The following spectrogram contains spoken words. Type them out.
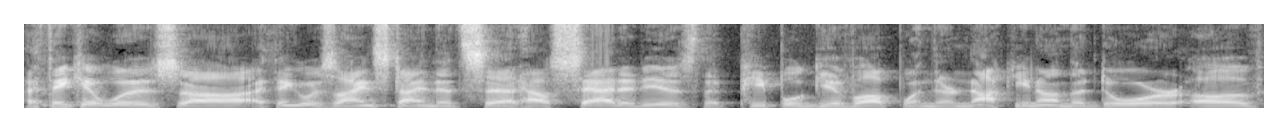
I think it was uh, I think it was Einstein that said how sad it is that people give up when they're knocking on the door of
